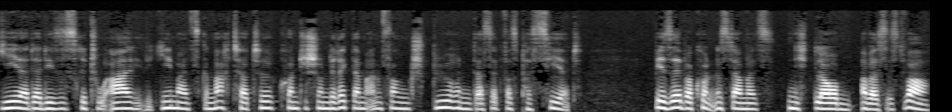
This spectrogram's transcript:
Jeder, der dieses Ritual jemals gemacht hatte, konnte schon direkt am Anfang spüren, dass etwas passiert. Wir selber konnten es damals nicht glauben, aber es ist wahr.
